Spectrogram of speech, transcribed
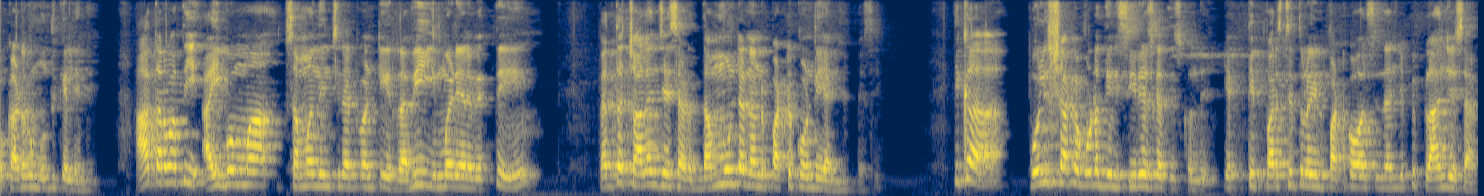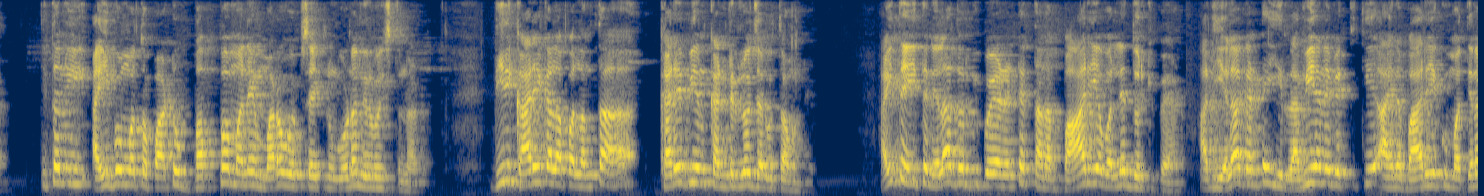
ఒక అడుగు ముందుకెళ్ళింది. ఆ తర్వాత ఈ ఐబొమ్మ సంబంధించినటువంటి రవి ఇమ్మడి అనే వ్యక్తి పెద్ద ఛాలెంజ్ చేశాడు. దమ్ముంటే నన్ను పట్టుకోండి అని చెప్పేసి. ఇక పోలీస్ శాఖ కూడా దీన్ని సీరియస్గా తీసుకుంది. ఎట్టి పరిస్థితుల్లో ఈయన పట్టుకోవాల్సిందని చెప్పి ప్లాన్ చేశారు. ఇతను ఈ ఐబొమ్మతో పాటు బప్పం అనే మరో వెబ్సైట్ను కూడా నిర్వహిస్తున్నాడు. దీని కార్యకలాపాలంతా కరేబియన్ కంట్రీలో జరుగుతూ ఉన్నాయి. అయితే ఇతను ఎలా దొరికిపోయాడంటే తన భార్య వల్లే దొరికిపోయాడు. అది ఎలాగంటే ఈ రవి అనే వ్యక్తికి ఆయన భార్యకు మధ్యన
